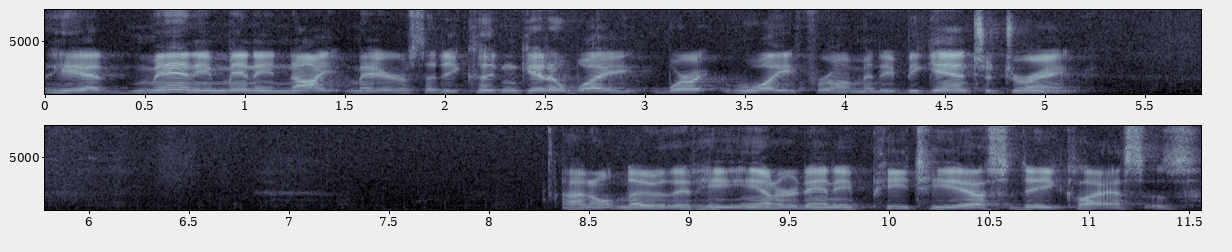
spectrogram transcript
he had many, many nightmares that he couldn't get away, away from, and he began to drink. I don't know that he entered any PTSD classes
